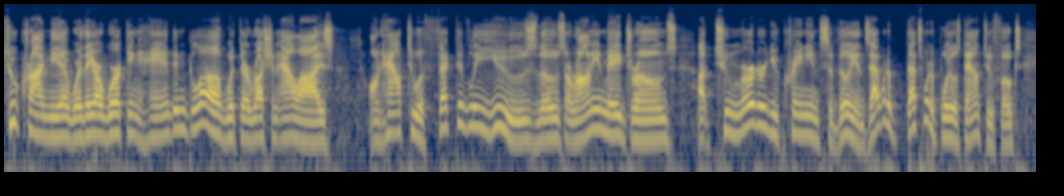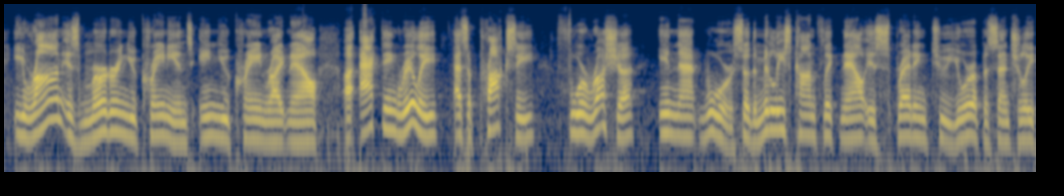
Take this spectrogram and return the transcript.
to Crimea, where they are working hand in glove with their Russian allies on how to effectively use those Iranian made drones uh, to murder Ukrainian civilians. That would that's what it boils down to, folks. Iran is murdering Ukrainians in Ukraine right now, uh, acting really as a proxy for Russia in that war. So the Middle East conflict now is spreading to Europe essentially.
